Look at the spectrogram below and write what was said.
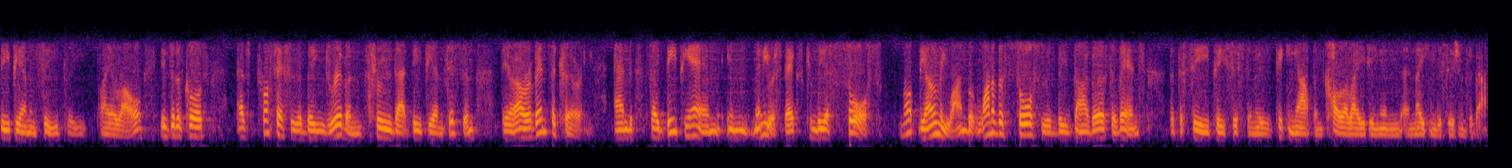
BPM and CEP play a role is that, of course, as processes are being driven through that BPM system, there are events occurring. And so BPM, in many respects, can be a source, not the only one, but one of the sources of these diverse events that the CEP system is picking up and correlating and, and making decisions about.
